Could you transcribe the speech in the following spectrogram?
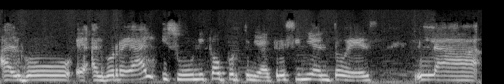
algo, algo real y su única oportunidad de crecimiento es la,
